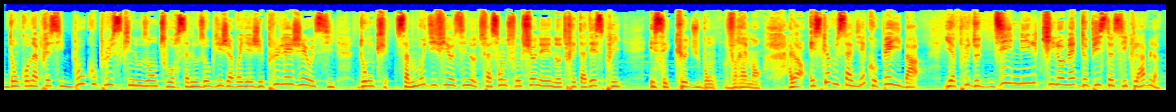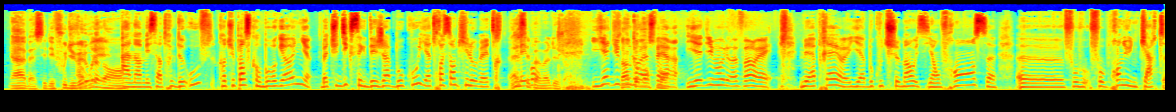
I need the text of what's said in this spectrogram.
donc on apprécie beaucoup plus ce qui nous entoure. Ça nous oblige à voyager plus léger aussi, donc ça modifie aussi notre façon de fonctionner, notre état d'esprit, et c'est que du bon, vraiment. Alors, est-ce que vous saviez qu'aux Pays-Bas, il y a plus de 10 000 kilomètres de pistes cyclables? Ah bah c'est des fous du vélo Ah ouais. là-bas. hein. Ah non, mais c'est un truc de ouf. Quand tu penses qu'en Bourgogne, bah tu dis que c'est déjà beaucoup. Il y a 300 kilomètres. Ah, c'est bon, pas mal déjà. il y a du boulot à faire. Il y a du boulot à faire, ouais. Mais après, euh, il y a beaucoup de chemins aussi en France. Euh, faut, faut prendre une carte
